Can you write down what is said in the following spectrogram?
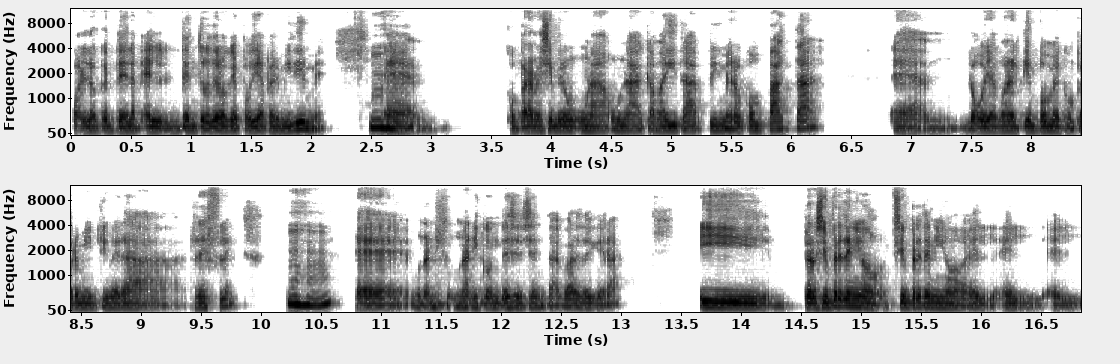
pues lo que de- el- dentro de lo que podía permitirme. Ujú, eh, comprarme siempre una, una camarita primero compacta, eh, luego ya con el tiempo me compré mi primera reflex, ujú. eh, una, Ni- una Nikon D60 me parece que era. Y, pero siempre he tenido, siempre he tenido el- el- el-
